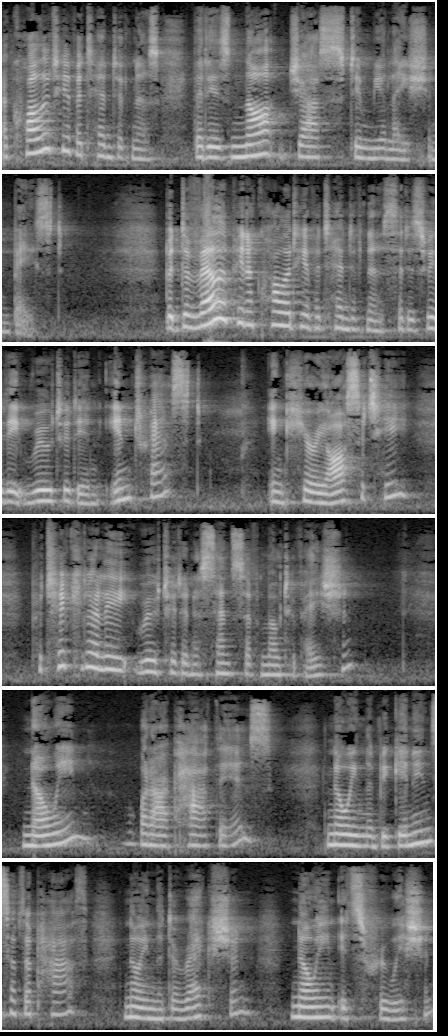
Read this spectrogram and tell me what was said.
a quality of attentiveness that is not just stimulation based, but developing a quality of attentiveness that is really rooted in interest, in curiosity, particularly rooted in a sense of motivation, knowing what our path is, knowing the beginnings of the path, knowing the direction, knowing its fruition,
